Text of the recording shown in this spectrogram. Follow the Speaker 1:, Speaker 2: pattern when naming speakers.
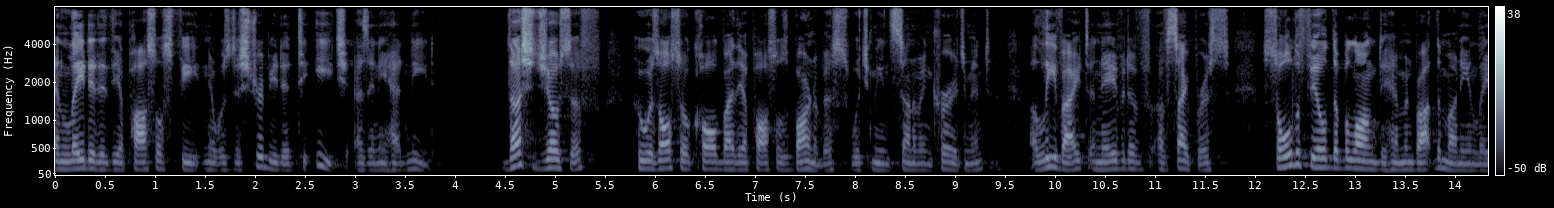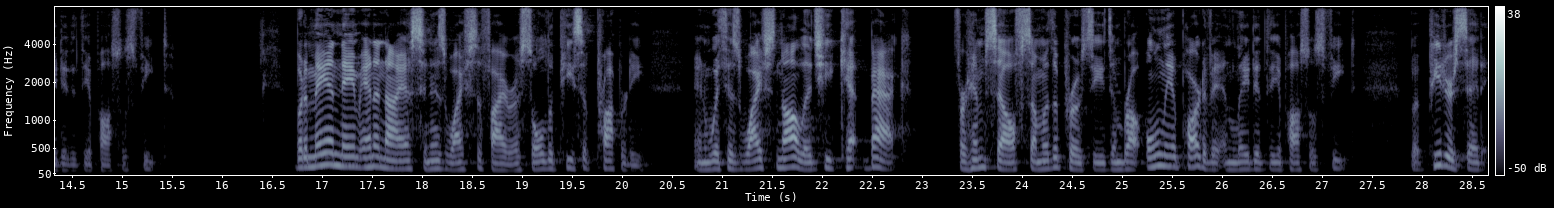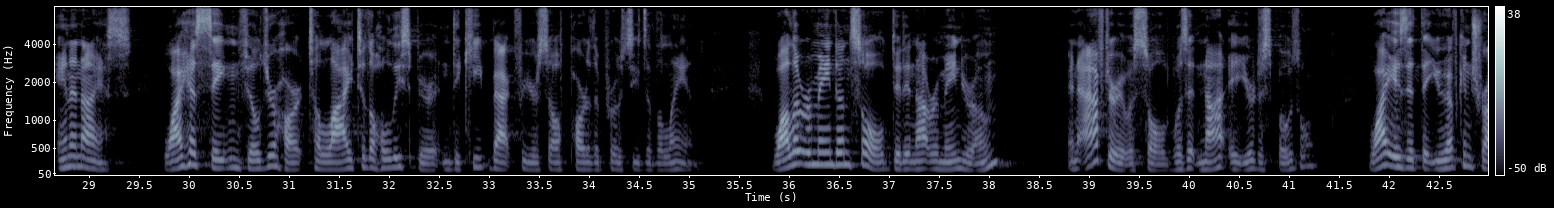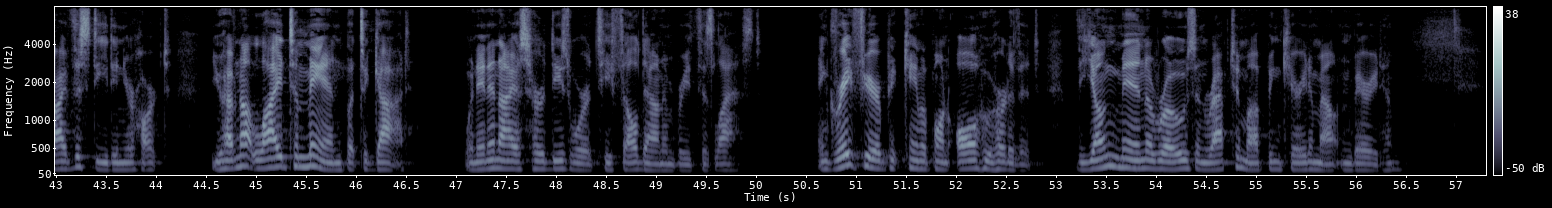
Speaker 1: and laid it at the apostles' feet, and it was distributed to each as any had need. Thus Joseph, who was also called by the apostles Barnabas, which means son of encouragement, a Levite, a native of Cyprus, sold a field that belonged to him and brought the money and laid it at the apostles' feet. But a man named Ananias and his wife Sapphira sold a piece of property, and with his wife's knowledge, he kept back for himself some of the proceeds and brought only a part of it and laid it at the apostles' feet. But Peter said, Ananias, why has Satan filled your heart to lie to the Holy Spirit and to keep back for yourself part of the proceeds of the land? While it remained unsold, did it not remain your own? And after it was sold, was it not at your disposal? Why is it that you have contrived this deed in your heart? You have not lied to man, but to God. When Ananias heard these words, he fell down and breathed his last. And great fear came upon all who heard of it. The young men arose and wrapped him up and carried him out and buried him.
